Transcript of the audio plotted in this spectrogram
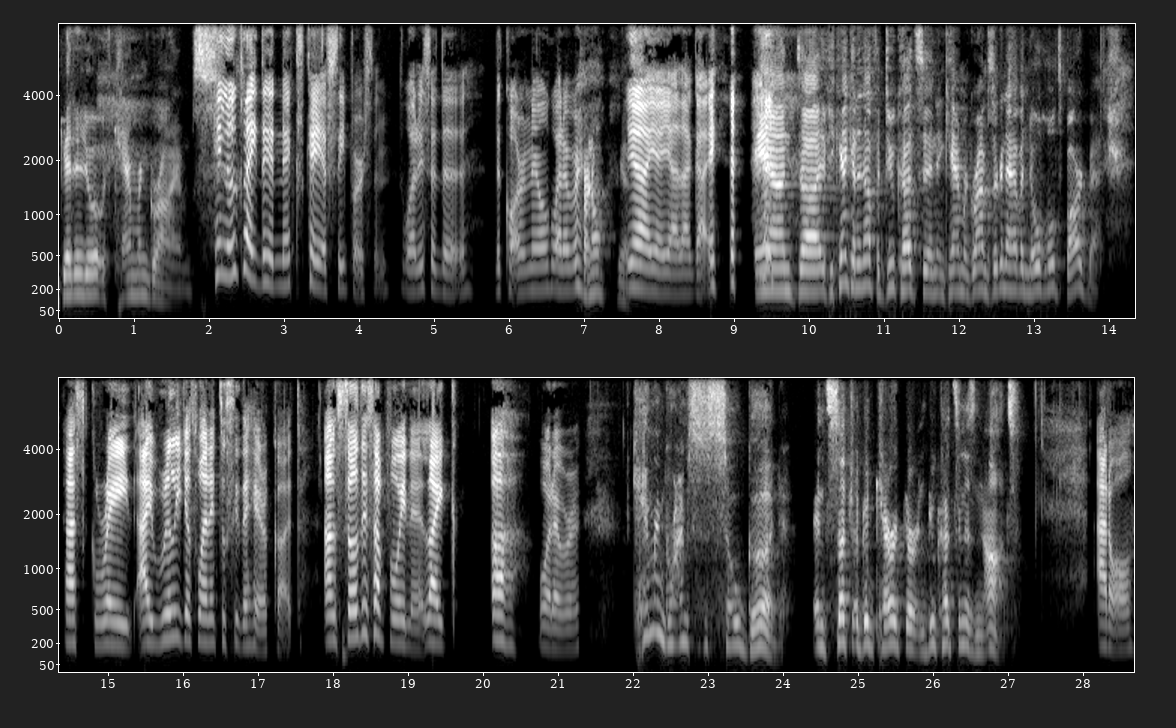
Get into it with Cameron Grimes. He looked like the next KFC person. What is it? The the Colonel, whatever. Colonel? Yes. Yeah, yeah, yeah, that guy. and uh, if you can't get enough of Duke Hudson and Cameron Grimes, they're going to have a no holds barred match. That's great. I really just wanted to see the haircut. I'm so disappointed. Like, uh, whatever. Cameron Grimes is so good and such a good character, and Duke Hudson is not at all.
